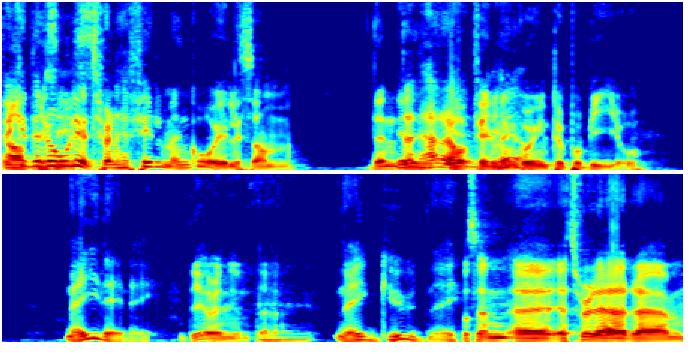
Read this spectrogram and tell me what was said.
Ja, Vilket är precis. roligt för den här filmen går ju liksom Den, Ja, den här ja, filmen ja. går ju inte på bio. Nej, nej, nej. Det gör den ju inte. Nej, gud nej. Och sen, eh, jag tror det är eh,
